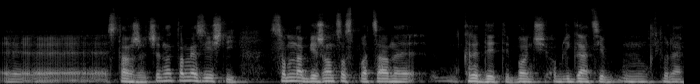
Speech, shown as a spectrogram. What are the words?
e, stan rzeczy. Natomiast jeśli są na bieżąco spłacane kredyty bądź obligacje, m, które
